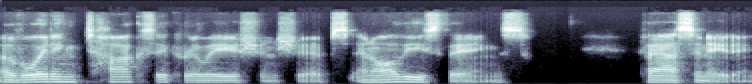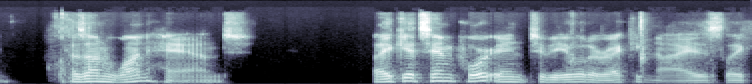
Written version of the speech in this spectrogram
avoiding toxic relationships, and all these things. Fascinating. Because on one hand, like it's important to be able to recognize like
